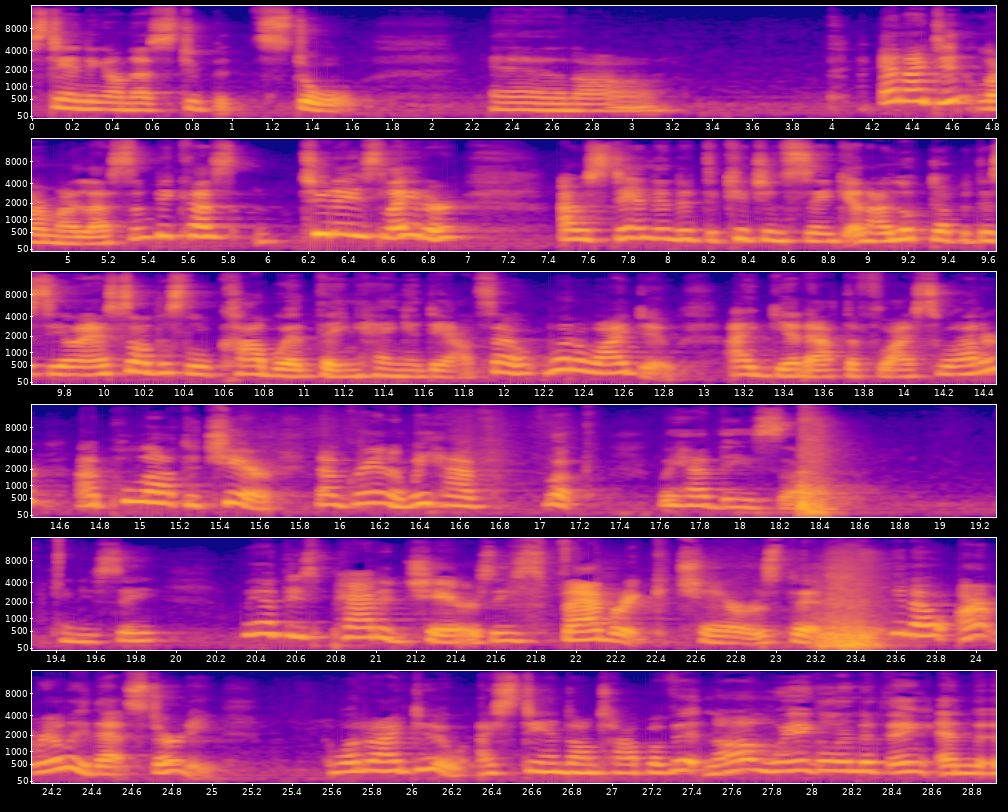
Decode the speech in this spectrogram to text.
standing on that stupid stool. And, uh, and I didn't learn my lesson because two days later, I was standing at the kitchen sink and I looked up at the ceiling. I saw this little cobweb thing hanging down. So what do I do? I get out the fly swatter. I pull out the chair. Now, granted, we have, look, we have these, uh, can you see? We have these padded chairs, these fabric chairs that, you know, aren't really that sturdy. What do I do? I stand on top of it and I'm wiggling the thing and,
